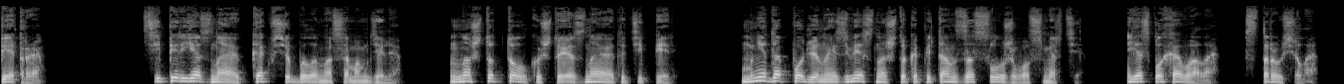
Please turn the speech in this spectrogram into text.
Петра. Теперь я знаю, как все было на самом деле. Но что толку, что я знаю это теперь? Мне доподлинно известно, что капитан заслуживал смерти. Я сплоховала, струсила.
